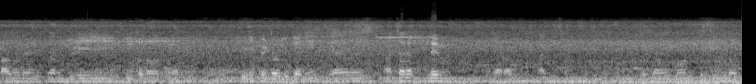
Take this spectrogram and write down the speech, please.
बाजूला एक जण बिडी होता. होता बिडी पेटवली त्यांनी. त्यावेळेस अचानक फ्लेम झाला त्याच्यामुळे दोन ते तीन लोक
